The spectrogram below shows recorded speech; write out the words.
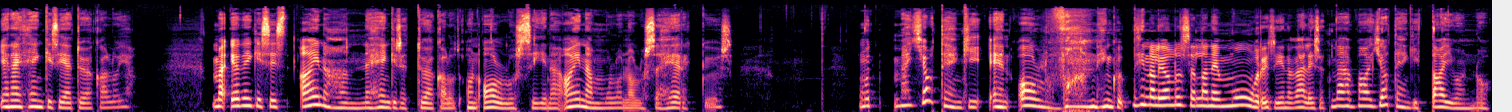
ja näitä henkisiä työkaluja. Mä jotenkin siis, ainahan ne henkiset työkalut on ollut siinä, aina mulla on ollut se herkkyys. Mutta mä jotenkin en ollut vaan, niin kuin, siinä oli ollut sellainen muuri siinä välissä, että mä en vaan jotenkin tajunnut,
